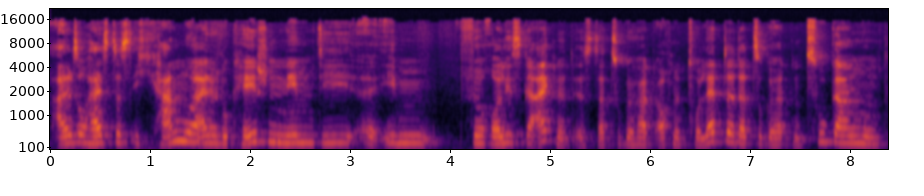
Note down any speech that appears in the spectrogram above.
Also heißt es, ich kann nur eine Location nehmen, die äh, eben für Rollis geeignet ist. Dazu gehört auch eine Toilette, dazu gehört ein Zugang und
